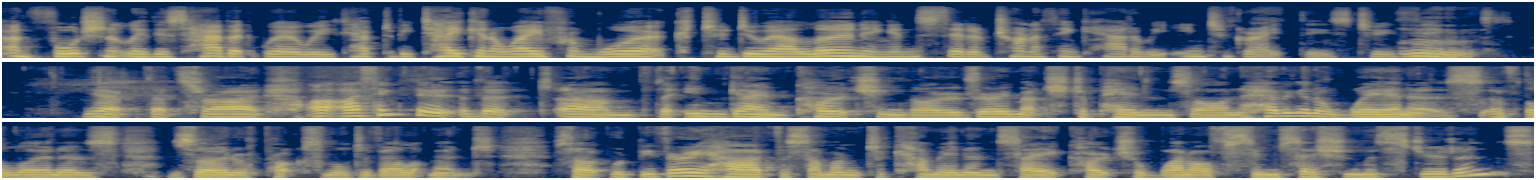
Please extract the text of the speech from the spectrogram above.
unfortunately this habit where we have to be taken away from work to do our learning instead of trying to think how do we integrate these two mm. things. Mm. Yeah, that's right. I, think that that um, the in-game coaching, though, very much depends on having an awareness of the learner's zone of proximal development. So it would be very hard for someone to come in and say coach a one-off sim session with students.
